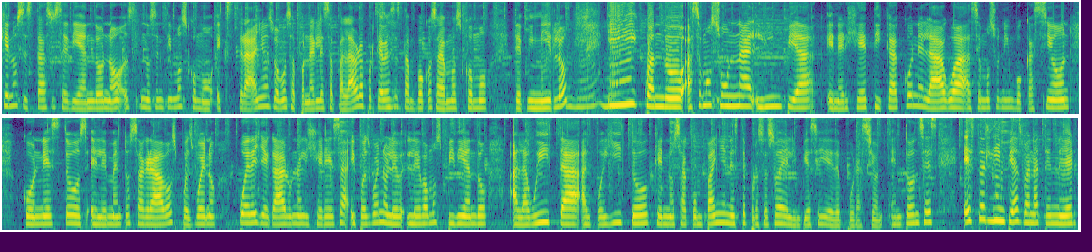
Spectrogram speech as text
qué nos está sucediendo, ¿no? Nos sentimos como extraños, vamos a ponerle esa palabra, porque a veces tampoco sabemos cómo definirlo. Y cuando hacemos una limpia energética con el agua, hacemos una invocación con estos elementos sagrados, pues bueno, puede llegar una ligereza y pues bueno, le, vamos pidiendo al agüita, al fueguito, que nos acompañe en este proceso de limpieza y de depuración. Entonces, estas limpias van a tener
